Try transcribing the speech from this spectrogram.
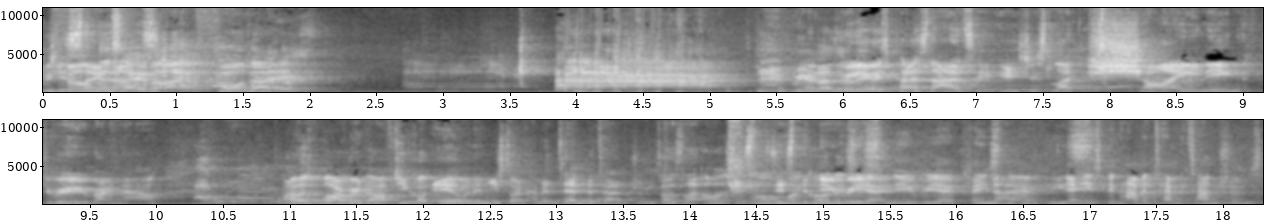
We filmed this over like four days. Realise it. Rio's personality is just like shining through right now. I was worried after you got ill and then you started having temper tantrums. I was like, oh, is this, Oh is this oh my the god, new Rio? this new Rio? Please No, no. he's- Yeah, he's been having temper tantrums.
